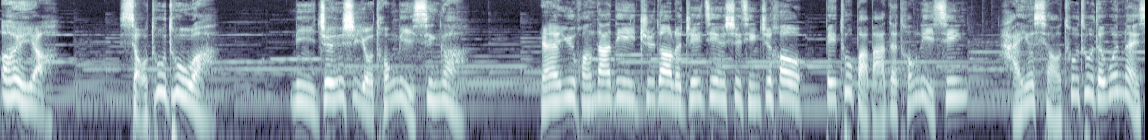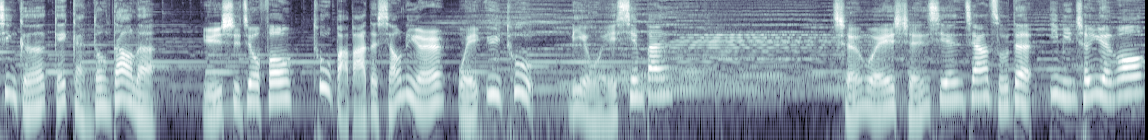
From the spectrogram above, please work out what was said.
哎呀，小兔兔啊，你真是有同理心啊！然而玉皇大帝知道了这件事情之后，被兔爸爸的同理心，还有小兔兔的温暖性格给感动到了，于是就封兔爸爸的小女儿为玉兔，列为仙班。成为神仙家族的一名成员哦，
